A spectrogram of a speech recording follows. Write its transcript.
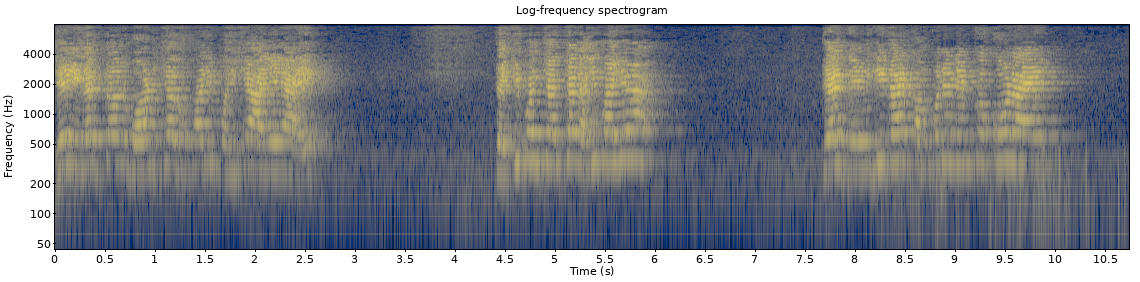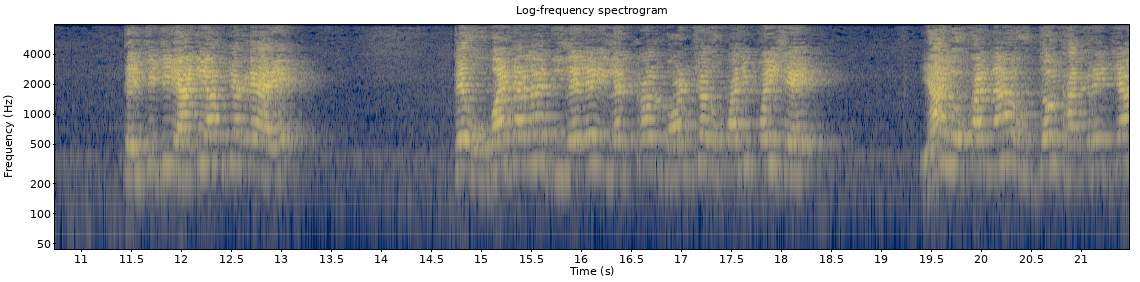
जे इलेक्ट्रॉन बॉन्डच्या रुपाने पैसे आलेले आहेत त्याची पण चर्चा झाली पाहिजे ना. त्या देणगीदार कंपन्या नेमकं कोण आहे? त्यांची जी यादी आमच्याकडे आहे ते उभाट्याला दिलेले इलेक्ट्रॉन बॉन्डच्या रूपाने पैसे या लोकांना उद्धव ठाकरेच्या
